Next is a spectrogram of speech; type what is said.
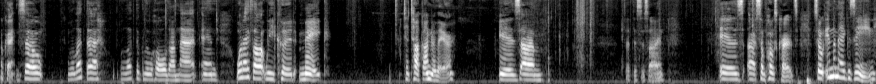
Okay, so we'll let the we'll let the glue hold on that. And what I thought we could make to tuck under there is um, set this aside is uh, some postcards. So in the magazine,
